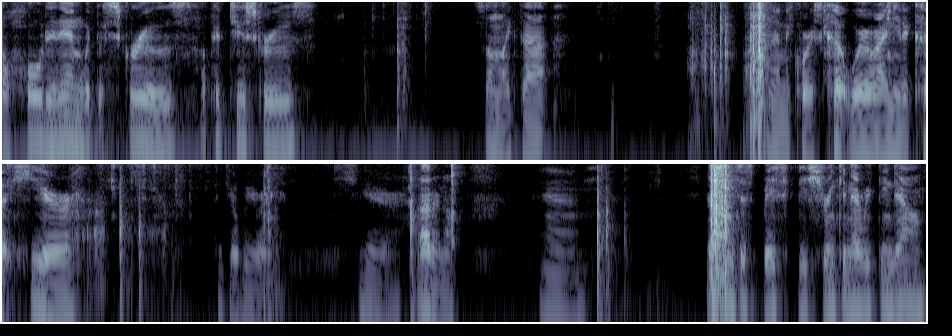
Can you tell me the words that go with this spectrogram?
I'll hold it in with the screws. I'll put two screws. Something like that. And then of course cut wherever I need to cut here. I think it'll be right here. I don't know. And yeah, I'm just basically shrinking everything down.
